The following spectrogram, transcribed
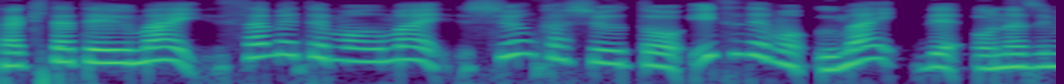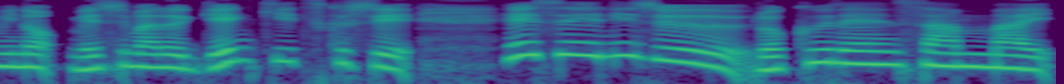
炊きたてうまい冷めてもうまい春夏秋冬いつでもうまいでおなじみの飯丸元気尽くし平成26年産米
